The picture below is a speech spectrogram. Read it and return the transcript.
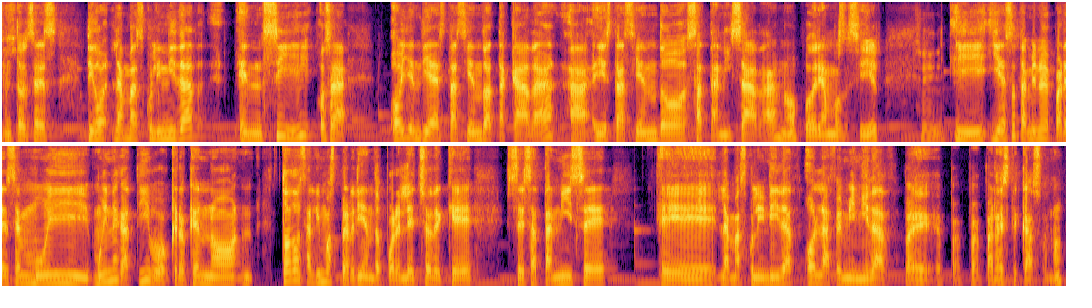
entonces, digo, la masculinidad en sí, o sea, hoy en día está siendo atacada ah, y está siendo satanizada, ¿no? Podríamos decir. Y, eso también me parece muy, muy negativo. Creo que no, todos salimos perdiendo por el hecho de que se satanice eh, la masculinidad o la feminidad eh, para, este caso, ¿no?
